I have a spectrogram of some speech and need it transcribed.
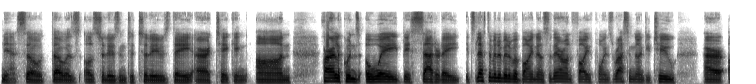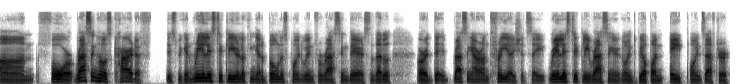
Yeah, so that was Ulster losing to Toulouse. They are taking on Harlequins away this Saturday. It's left them in a bit of a bind now, so they're on five points. Racing 92 are on four. Racing host Cardiff this weekend. Realistically, you're looking at a bonus point win for Racing there, so that'll or the Racing are on three, I should say. Realistically, Racing are going to be up on eight points after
